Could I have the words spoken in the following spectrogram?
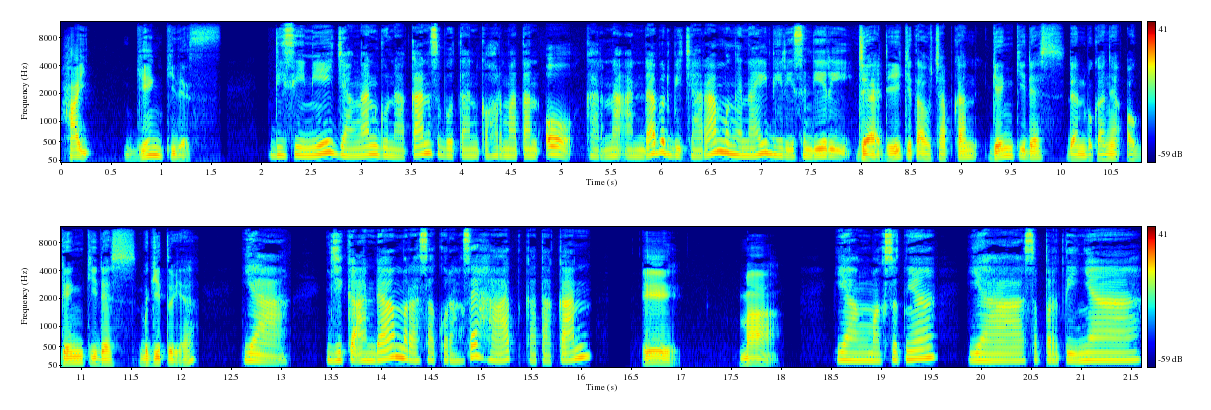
Hai, genki desu. Di sini jangan gunakan sebutan kehormatan o karena Anda berbicara mengenai diri sendiri. Jadi kita ucapkan genki desu dan bukannya o genki desu, begitu ya? Ya, jika Anda merasa kurang sehat, katakan e ma. Yang maksudnya ya sepertinya.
